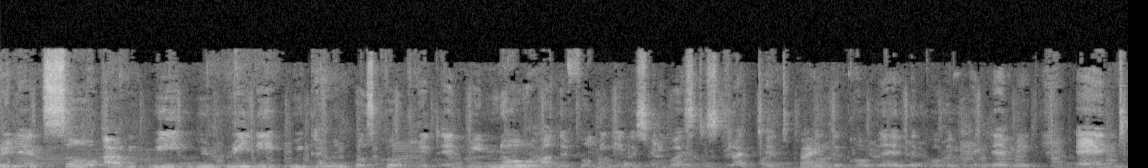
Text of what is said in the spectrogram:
Brilliant. So um, we we really we come in post COVID and we know how the filming industry was distracted by the COVID, uh, the COVID pandemic, and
